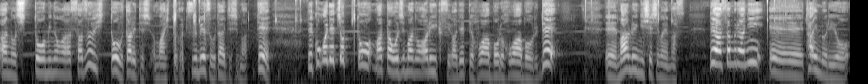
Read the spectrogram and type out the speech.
あの、失投を見逃さずヒットを打たれてしま、まあ、ヒットがツーベースを打たれてしまって、で、ここでちょっとまた小島の悪い癖が出て、フォアボール、フォアボールで、えー、満塁にしてしまいます。で、浅村に、えー、タイムリーを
